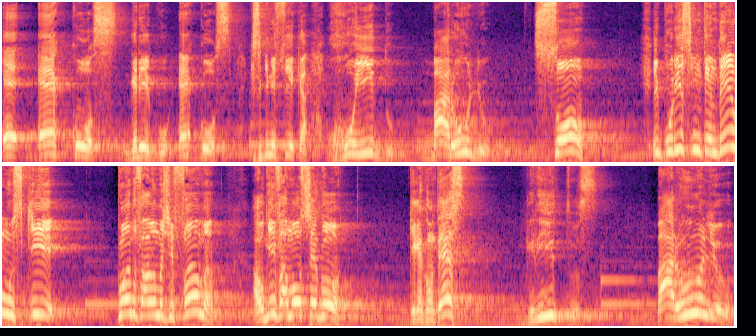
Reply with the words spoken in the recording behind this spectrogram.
é ecos, grego, ecos, que significa ruído, barulho, som. E por isso entendemos que quando falamos de fama, alguém famoso chegou. O que, que acontece? Gritos, barulho,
